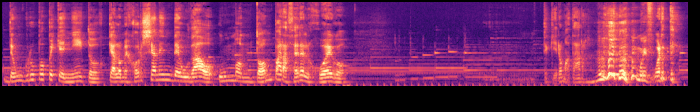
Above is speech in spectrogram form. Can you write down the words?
de un grupo pequeñito, que a lo mejor se han endeudado un montón para hacer el juego. Te quiero matar. Muy fuerte.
